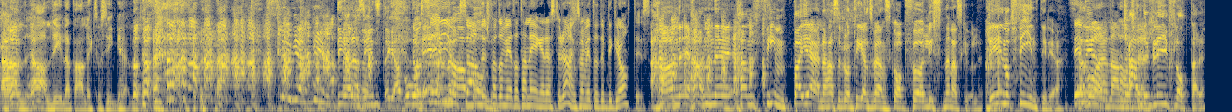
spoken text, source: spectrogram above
Jag har aldrig, jag har aldrig gillat Alex och Sigge heller. Deras Instagram. Åh, De säger ju också Anders för att de vet att han har egen restaurang så de vet att det blir gratis. Han, han, han fimpar gärna Hasse Bronténs vänskap för lyssnarnas skull. Det är något fint i det. Det är våran Anders. Kan det bli flottare?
